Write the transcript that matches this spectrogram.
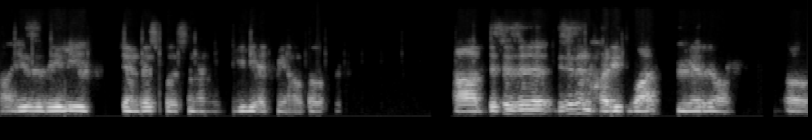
Uh, he's a really generous person and he really helped me out of it. Uh, this is a this is in Haridwar near uh, uh,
